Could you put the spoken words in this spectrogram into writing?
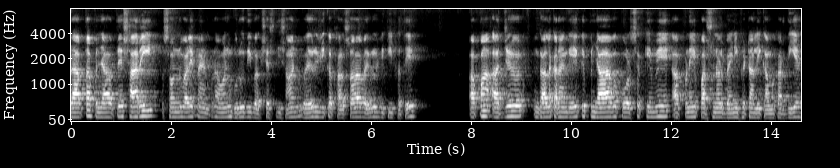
ਰਾਬਤਾ ਪੰਜਾਬ ਤੇ ਸਾਰੇ ਹੀ ਸੁਣਨ ਵਾਲੇ ਭੈਣ ਭਰਾਵਾਂ ਨੂੰ ਗੁਰੂ ਦੀ ਬਖਸ਼ਿਸ਼ ਦੀ ਸਾਂਝ। ਵਾਹਿਗੁਰੂ ਜੀ ਕਾ ਖਾਲਸਾ, ਵਾਹਿਗੁਰੂ ਜੀ ਕੀ ਫਤਿਹ। ਆਪਾਂ ਅੱਜ ਗੱਲ ਕਰਾਂਗੇ ਕਿ ਪੰਜਾਬ ਪੁਲਿਸ ਕਿਵੇਂ ਆਪਣੇ ਪਰਸਨਲ ਬੈਨੀਫਿਟਾਂ ਲਈ ਕੰਮ ਕਰਦੀ ਹੈ।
